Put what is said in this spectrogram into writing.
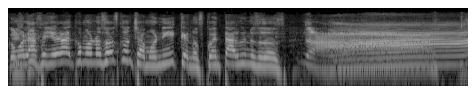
Como Es la que- señora, como nosotros con Chamonix, que nos cuenta algo y nosotros... Ah.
